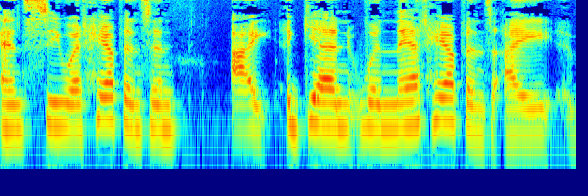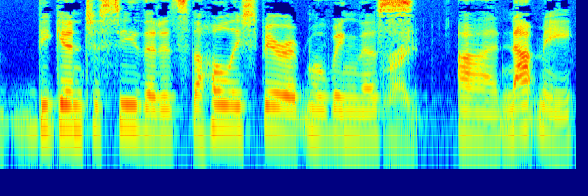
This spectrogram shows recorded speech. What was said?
and see what happens? And I again, when that happens, I begin to see that it's the Holy Spirit moving this, right. uh, not me.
